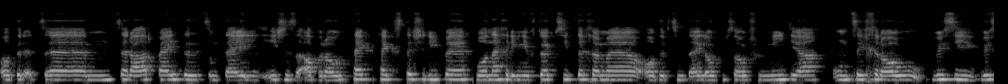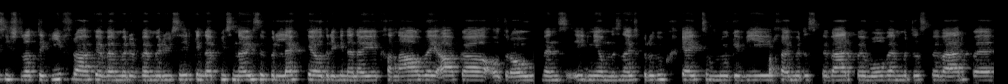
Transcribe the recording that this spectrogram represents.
oder zu, ähm, zu erarbeiten. Zum Teil ist es aber auch Te Texte schreiben, die nachher irgendwie auf die Webseite kommen oder zum Teil auch für Social Media. Und sicher auch gewisse, gewisse Strategiefragen, wenn wir, wenn wir uns irgendetwas Neues überlegen oder irgendeinen neuen Kanal angehen oder auch wenn es irgendwie um ein neues Produkt geht, um zu schauen, wie können wir das bewerben, wo wollen wir das bewerben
